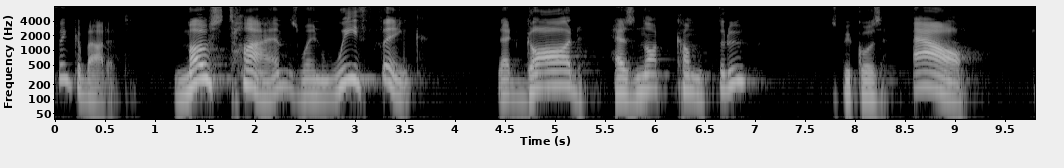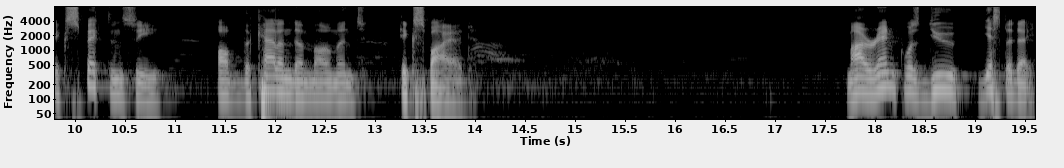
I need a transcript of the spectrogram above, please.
Think about it. Most times when we think that God has not come through, it's because our expectancy of the calendar moment expired. My rent was due yesterday.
